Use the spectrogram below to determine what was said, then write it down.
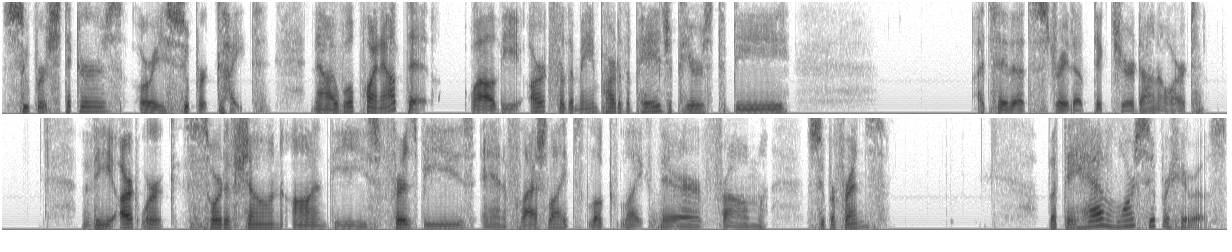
super stickers, or a super kite. Now, I will point out that while the art for the main part of the page appears to be, I'd say that's straight up Dick Giordano art, the artwork sort of shown on these frisbees and flashlights look like they're from Super Friends but they have more superheroes.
